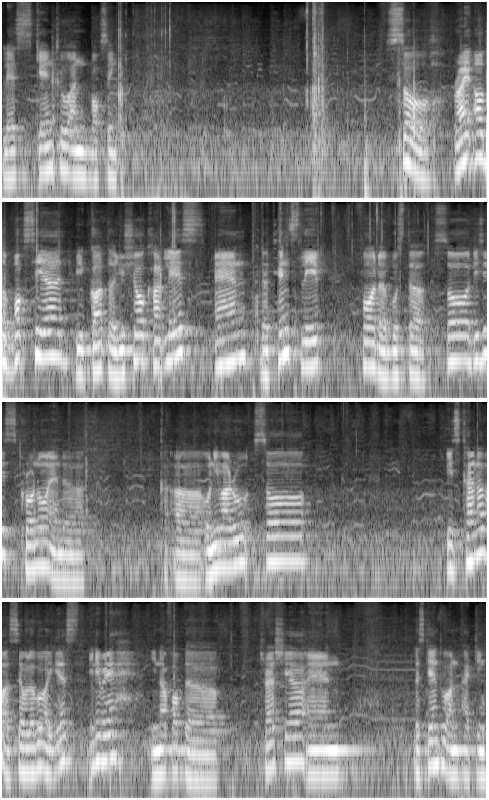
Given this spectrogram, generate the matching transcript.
let's get into unboxing. So right out the box here we got the usual card list and the 10 sleeve for the booster. So this is chrono and uh, uh, onimaru. So it's kind of a sellable i guess. Anyway enough of the trash here and let's get into unpacking.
